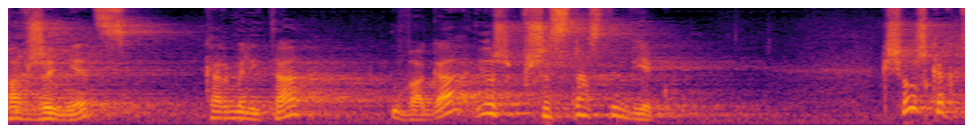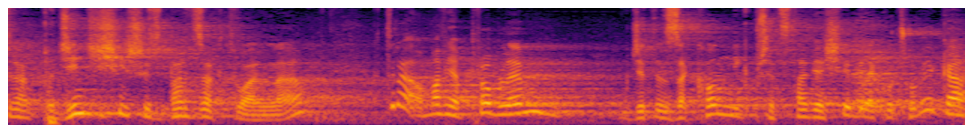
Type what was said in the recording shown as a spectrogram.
Wawrzyniec, karmelita, uwaga, już w XVI wieku. Książka, która po dzień dzisiejszy jest bardzo aktualna, która omawia problem, gdzie ten zakonnik przedstawia siebie jako człowieka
